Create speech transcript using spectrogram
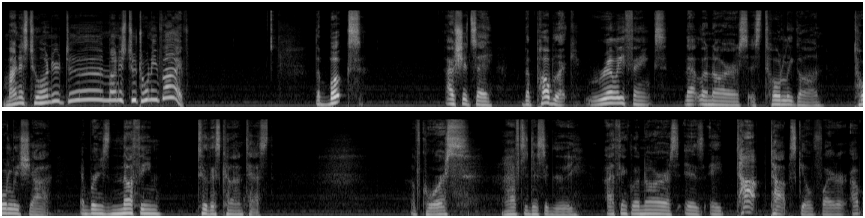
minus 200 to minus 225. The books, I should say, the public really thinks that Linares is totally gone, totally shot, and brings nothing to this contest. Of course, I have to disagree. I think Linares is a top, top skilled fighter. I've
